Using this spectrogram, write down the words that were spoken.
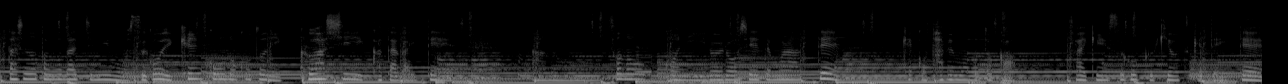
私の友達にもすごい健康のことに詳しい方がいて、あのその子にいろいろ教えてもらって結構食べ物とか最近すごく気をつけていて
